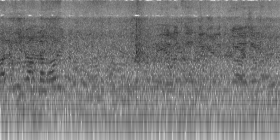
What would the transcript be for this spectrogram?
करेंगे हेलो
